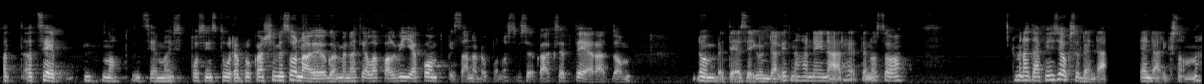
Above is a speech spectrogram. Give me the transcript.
att, att se, no, inte ser man på sin storebror kanske med sådana ögon, men att i alla fall via kompisarna då på något sätt försöka acceptera att de de beter sig underligt när han är i närheten och så. Men att där finns ju också den där, den där liksom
